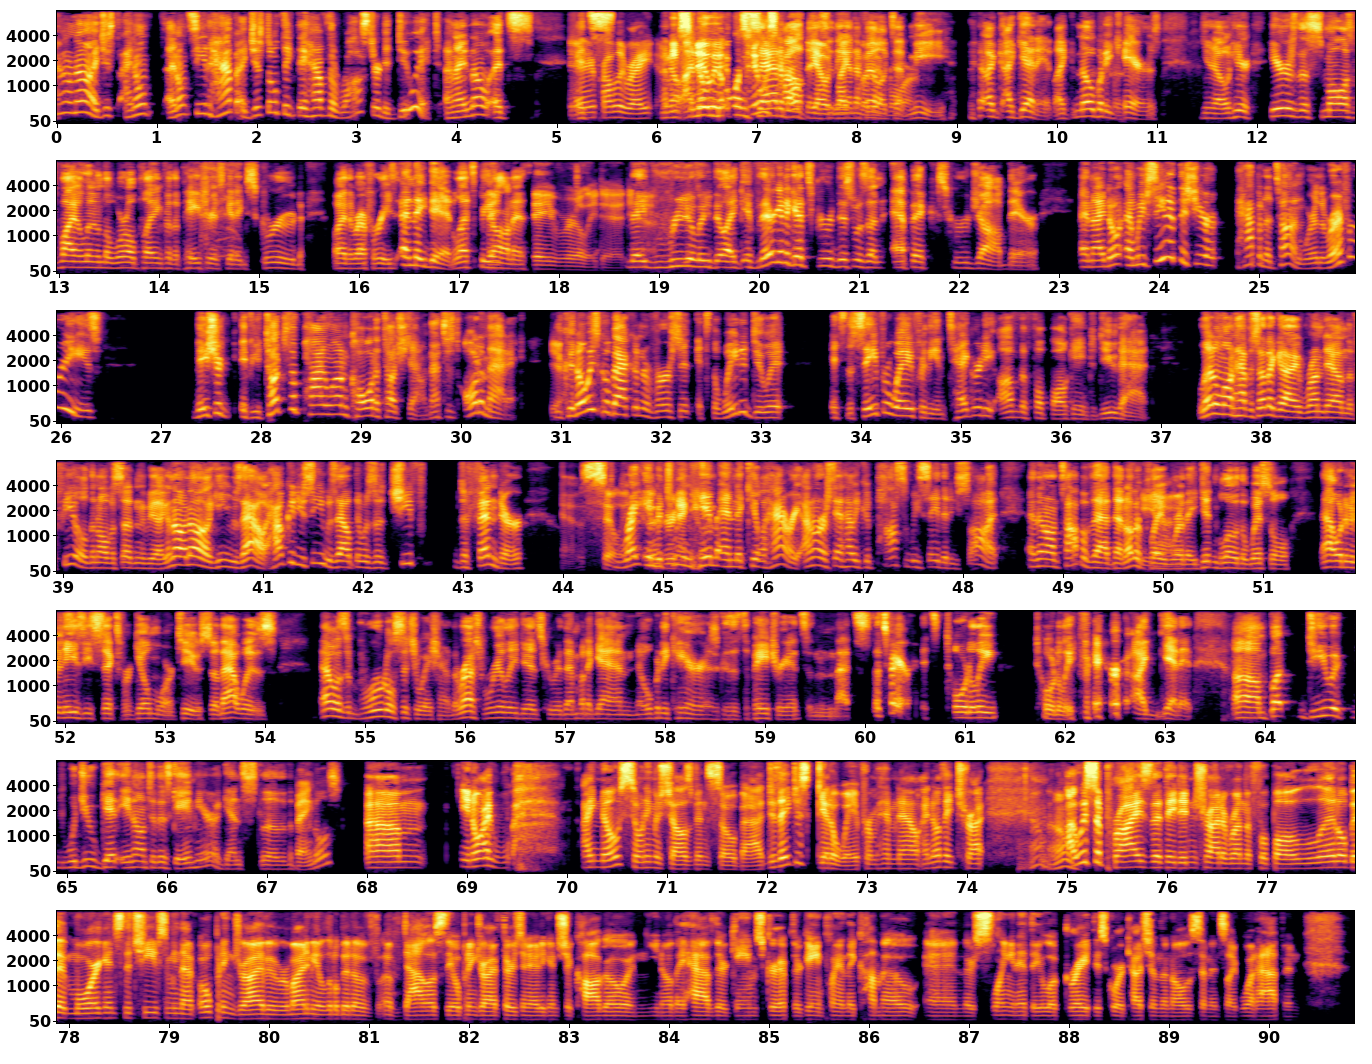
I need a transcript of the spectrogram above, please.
I don't know. I just I don't I don't see it happen. I just don't think they have the roster to do it. And I know it's Yeah, you're probably right. I mean, know, I know no one's Sanu sad about healthy, this in the like them NFL except more. me. I, I get it. Like nobody Sure. cares. You know, here here's the smallest violin in the world playing for the Patriots getting screwed by the referees, and they did. Let's be They- honest. They really did. They yeah. really did. Like if they're gonna get screwed, this was an epic screw job there. And I don't. And we've seen it this year happen a ton where the referees. They should, if you touch the pylon, call it a touchdown. That's just automatic. You can always go back and reverse it. It's the way to do it. It's the safer way for the integrity of the football game to do that. Let alone have this other guy run down the field and all of a sudden be like, no, no, he was out. How could you see he was out? There was a chief defender Yeah, right in between ridiculous. him and N'Keal Harry. I don't understand how he could possibly say that he saw it. And then on top of that, that other play Yeah. where they didn't blow the whistle, that would have been an easy six for Gilmore too. So that was that was a brutal situation. The refs really did screw them, but again, nobody cares because it's the Patriots, and that's that's fair. It's totally totally fair. I get it. Um, but do you would you get in onto this game here against the the Bengals? Um, you know, I I know Sony Michel's been so bad. Do they just get away from him now? I know they try. I don't know. I was surprised that they didn't try to run the football a little bit more against the Chiefs. I mean, that opening drive, it reminded me a little bit of, of Dallas, the opening drive Thursday night against Chicago. And, you know, they have their game script, their game plan. They come out and they're slinging it. They look great. They score a touchdown. And then all of a sudden it's like, what happened?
